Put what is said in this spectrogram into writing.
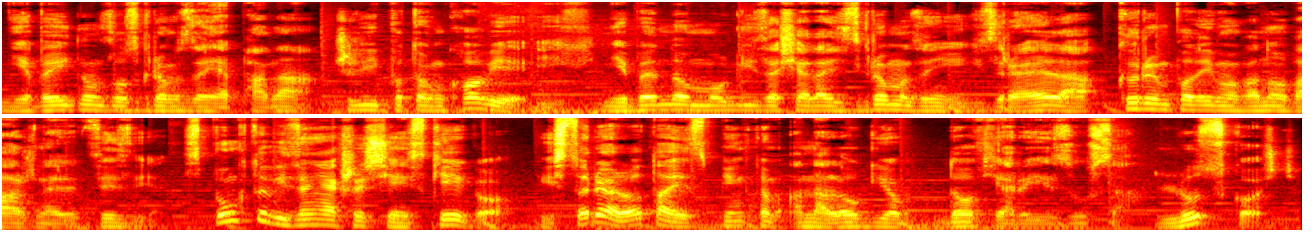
nie wejdą do zgromadzenia Pana, czyli potomkowie ich nie będą mogli zasiadać w zgromadzeniu Izraela, w którym podejmowano ważne decyzje. Z punktu widzenia chrześcijańskiego, historia Lota jest piękną analogią do ofiary Jezusa. Ludzkość,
